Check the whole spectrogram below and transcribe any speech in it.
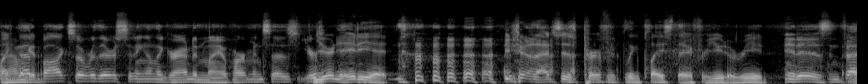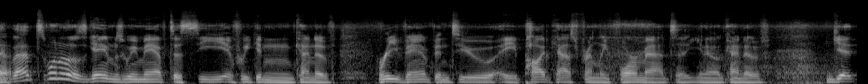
Like that gonna- box over there sitting on the ground in my apartment says, "You're." You're an idiot. you know that's just perfectly placed there for you to read. It is. In fact, Yeah. that's one of those games we may have to see if we can kind of revamp into a podcast friendly format to, you know, kind of get.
